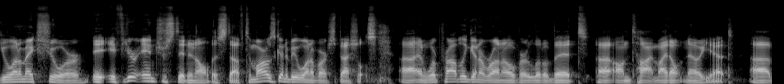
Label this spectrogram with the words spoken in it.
you want to make sure if you're interested in all this stuff. Tomorrow's going to be one of our specials, uh, and we're probably going to run over a little bit uh, on time. I don't know yet. Uh,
